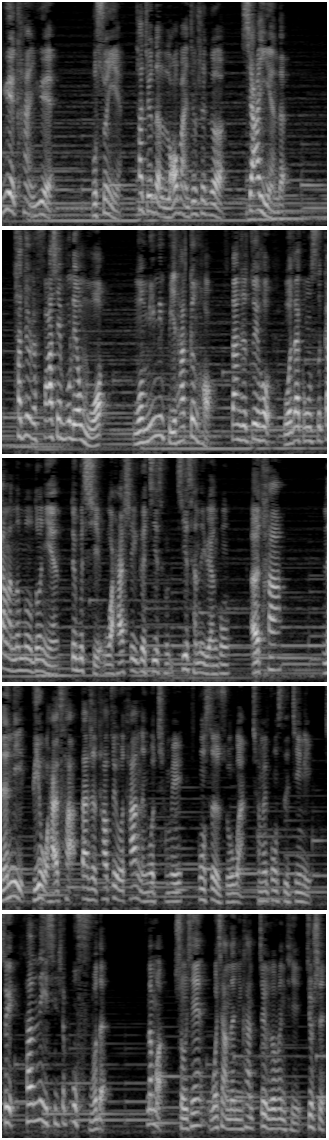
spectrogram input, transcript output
越看越不顺眼。他觉得老板就是个瞎眼的，他就是发现不了我。我明明比他更好，但是最后我在公司干了那么多年，对不起，我还是一个基层基层的员工，而他能力比我还差。但是他最后他能够成为公司的主管，成为公司的经理，所以他的内心是不服的。那么，首先我想的，你看这个问题就是，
